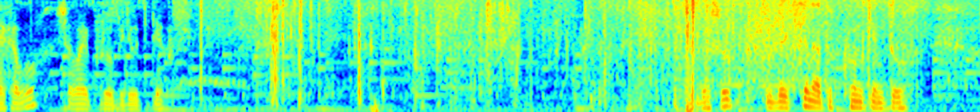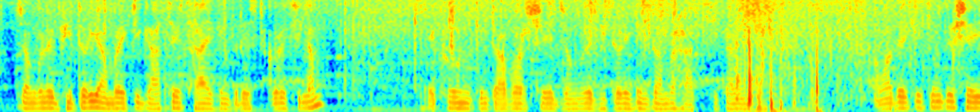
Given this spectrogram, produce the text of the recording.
দেখাবো। সবাই পুরো ভিডিওটি দেখুন। দর্শক, দেখছেন এতক্ষণ কিন্তু জঙ্গলের ভিতরেই আমরা একটি গাছের ছায় কিন্তু রেস্ট করেছিলাম। এখন কিন্তু আবার সেই জঙ্গলের ভিতরে কিন্তু আমরা হাঁটছি, কারণ আমাদেরকে কিন্তু সেই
